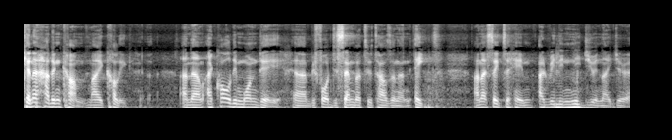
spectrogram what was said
hadn't come, my colleague, and um, I called him one day uh, before December 2008, and I said to him, I really need you in Nigeria.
